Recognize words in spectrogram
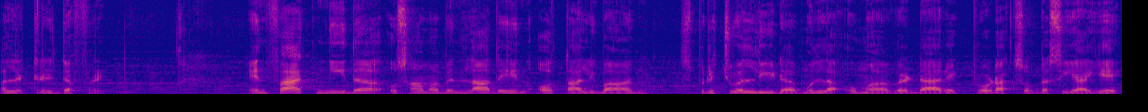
a little different. In fact, neither Osama bin Laden or Taliban spiritual leader Mullah Umar were direct products of the CIA.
